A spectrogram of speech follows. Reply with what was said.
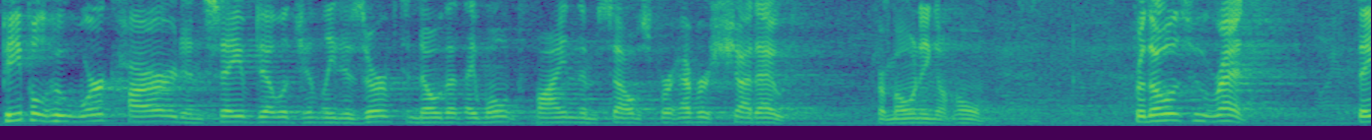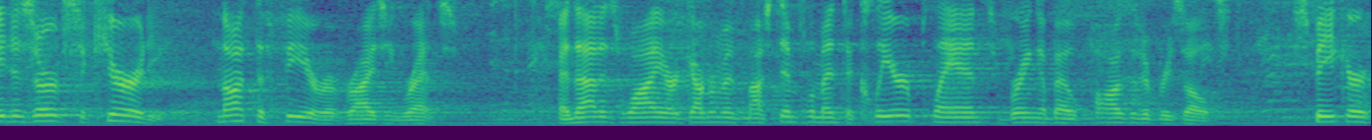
People who work hard and save diligently deserve to know that they won't find themselves forever shut out from owning a home. For those who rent, they deserve security, not the fear of rising rents. And that is why our government must implement a clear plan to bring about positive results. Speaker,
